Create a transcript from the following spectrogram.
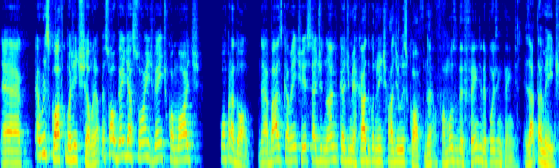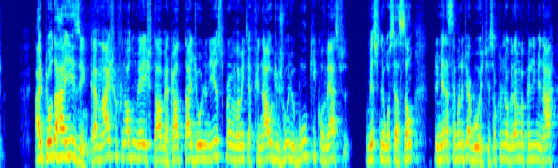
é, é risk-off, como a gente chama. Né? O pessoal vende ações, vende commodities, compra dólar. Né? Basicamente, essa é a dinâmica de mercado quando a gente fala de risk-off. Né? O famoso defende e depois entende. Exatamente. A IPO da Raizen é mais para o final do mês, tá? O mercado está de olho nisso. Provavelmente é final de julho, o book, começo, começo de negociação, primeira semana de agosto. Esse é o cronograma preliminar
